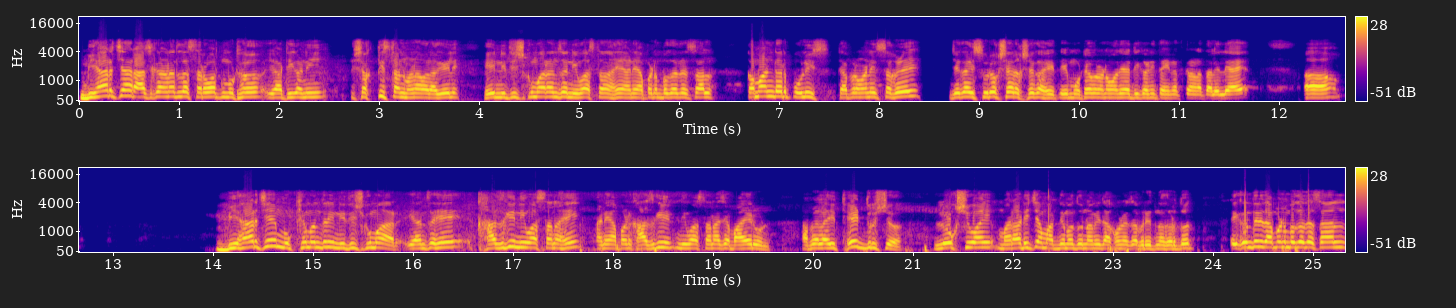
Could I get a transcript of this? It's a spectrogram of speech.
बिहारच्या राजकारणातलं सर्वात मोठं या ठिकाणी शक्तिस्थान म्हणावं लागेल. हे नितीश कुमारांचं निवासस्थान आहे आणि आपण बघत असाल कमांडर पोलीस त्याप्रमाणे सगळे जे काही सुरक्षा रक्षक आहेत ते मोठ्या प्रमाणामध्ये या ठिकाणी तैनात करण्यात आलेले आहे बिहारचे मुख्यमंत्री नितीश कुमार यांचं हे खाजगी निवासस्थान आहे आणि आपण खाजगी निवासस्थानाच्या बाहेरून आपल्याला ही थेट दृश्य लोकशिवाय मराठीच्या माध्यमातून आम्ही दाखवण्याचा प्रयत्न करतो एकंदरीत आपण बघत असाल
